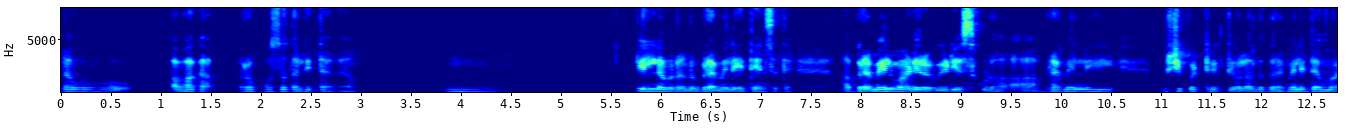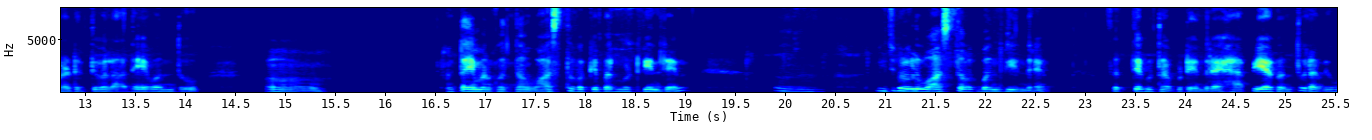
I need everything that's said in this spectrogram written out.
ನಾವು ಅವಾಗ ರೊಪ್ಪೋಸೋದಲ್ಲಿದ್ದಾಗ ಟಿಲ್ ನಾವು ನಾನು ಭ್ರಮೇಲೆ ಇದ್ದೆ ಅನಿಸುತ್ತೆ. ಆ ಭ್ರಮೇಲಿ ಮಾಡಿರೋ ಕೂಡ, ಆ ಭ್ರಮೇಲಿ ಖುಷಿಪಟ್ಟಿರ್ತೀವಲ್ಲ ಒಂದು ಭ್ರಮೇಲಿದ್ದಾಗ ಮಾಡಿರ್ತೀವಲ್ಲ, ಅದೇ ಒಂದು ಟೈಮ್ ಅನ್ಕೊಂತ ನಾವು ವಾಸ್ತವಕ್ಕೆ ಬಂದ್ಬಿಟ್ವಿ ಅಂದರೆ ನಿಜವಾಗ್ಲೂ ವಾಸ್ತವಕ್ಕೆ ಬಂದ್ವಿ ಅಂದರೆ ಸತ್ಯ ಗೊತ್ತಾಗ್ಬಿಟ್ಟೆ ಅಂದರೆ ಹ್ಯಾಪಿಯಾಗಂತೂ ನಾವು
